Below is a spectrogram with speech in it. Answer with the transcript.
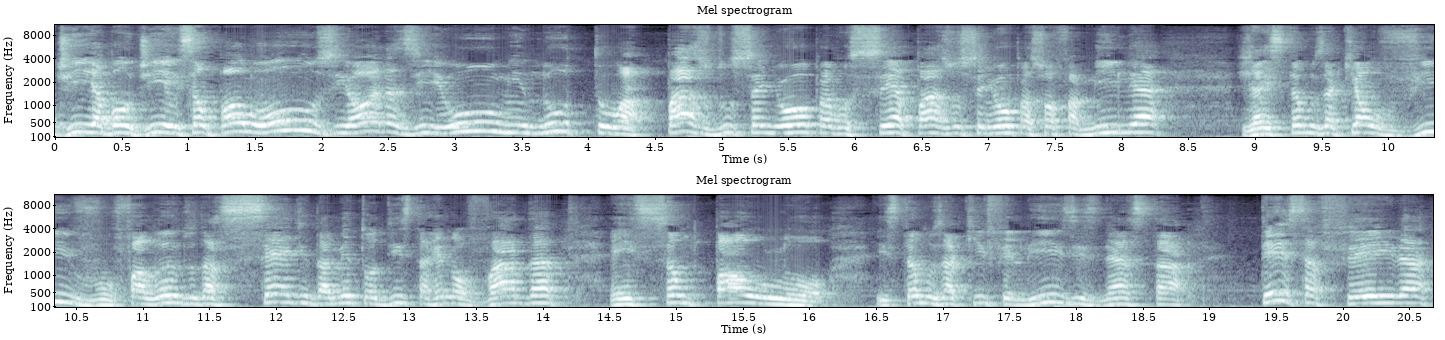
dia, bom dia em São Paulo, 11 horas e 1 minuto. A paz do Senhor para você, a paz do Senhor para sua família. Já estamos aqui ao vivo falando da sede da Metodista Renovada em São Paulo. Estamos aqui felizes nesta terça-feira.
